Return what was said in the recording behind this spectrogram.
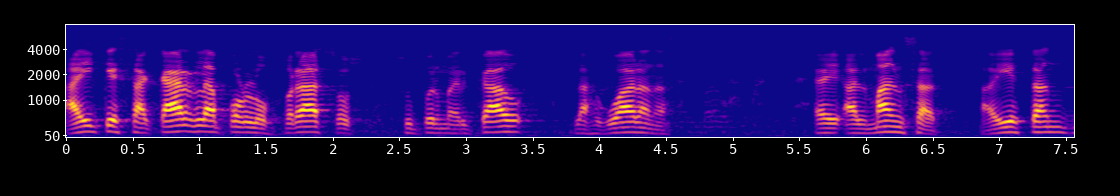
Hay que sacarla por los brazos. Supermercado Las Guaranas, eh, Almanzar, ahí están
